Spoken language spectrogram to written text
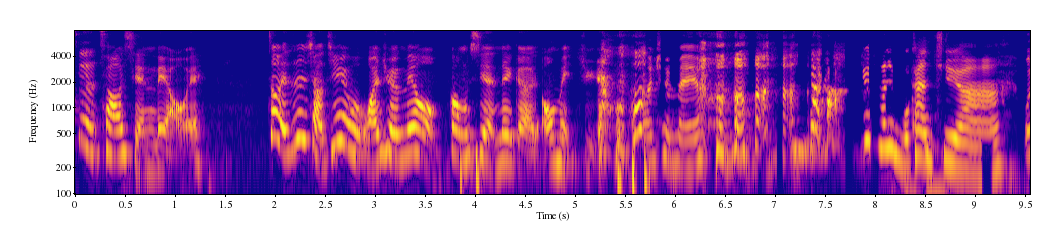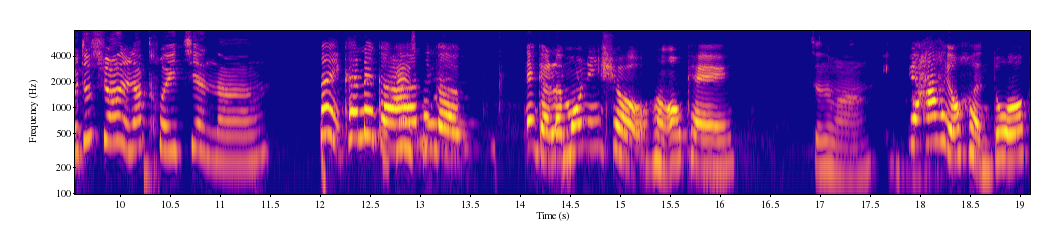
真的超闲聊哎、重点是小金鱼完全没有贡献那个欧美剧，完全没有，因为他就不看剧啊。我就需要人家推荐呐、那你看那个啊，那个那个 The Morning Show 很 OK，真的吗？因为它有很多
